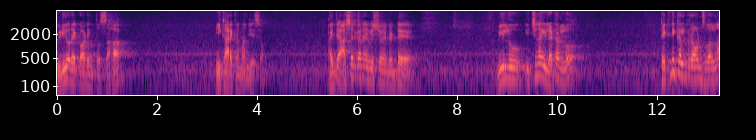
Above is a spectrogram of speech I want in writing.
వీడియో రికార్డింగ్తో సహా ఈ కార్యక్రమాన్ని చేశాం. అయితే ఆశ్చర్యకరమైన విషయం ఏంటంటే వీళ్ళు ఇచ్చిన ఈ లెటర్లో టెక్నికల్ గ్రౌండ్స్ వలన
